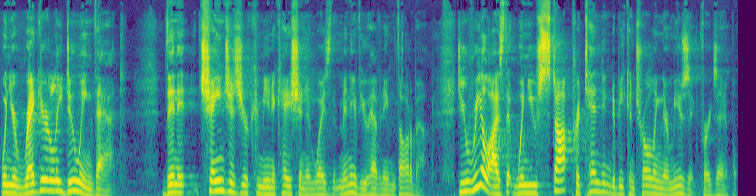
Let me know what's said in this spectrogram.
When you're regularly doing that, then it changes your communication in ways that many of you haven't even thought about. Do you realize that when you stop pretending to be controlling their music, for example,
